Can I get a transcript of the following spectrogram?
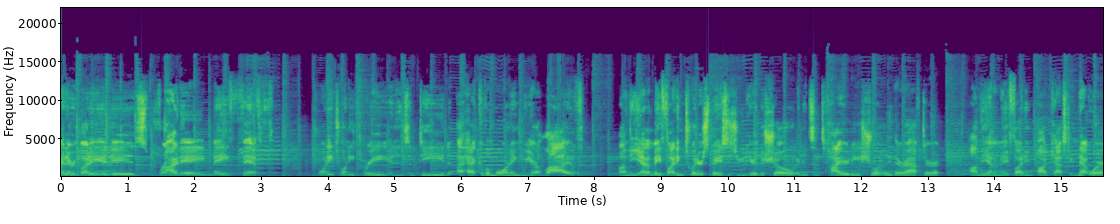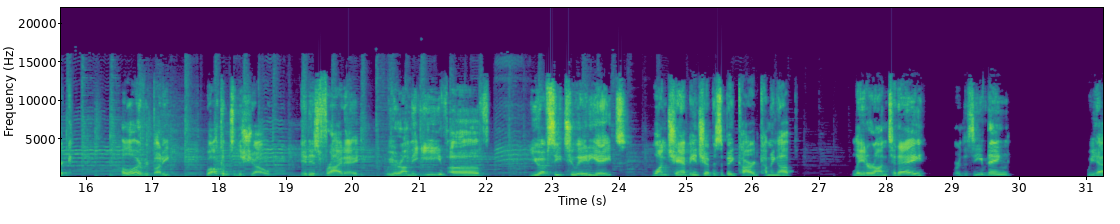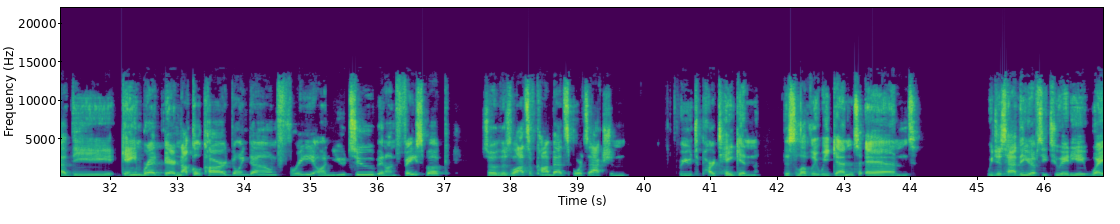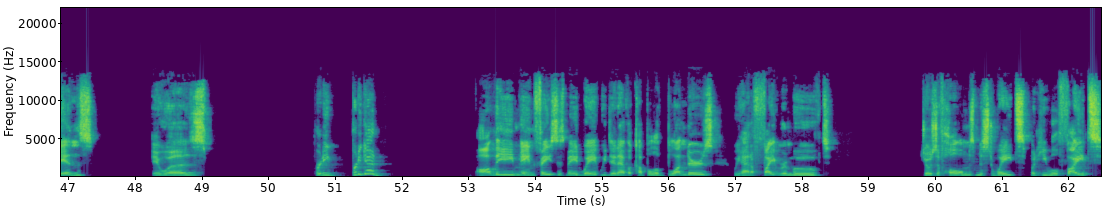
Right, everybody. It is Friday, May 5th, 2023, and it's indeed a heck of a morning. We are live on the MMA Fighting Twitter Spaces. You can hear the show in its entirety shortly thereafter on the MMA Fighting Podcasting Network. Hello, everybody. Welcome to the show. It is Friday. We are on the eve of UFC 288. One championship is a big card coming up later on today or this evening. We have the Gamebred Bare Knuckle card going down free on YouTube and on Facebook. So there's lots of combat sports action for you to partake in this lovely weekend. And we just had the UFC 288 weigh-ins. It was pretty pretty good. All the main faces made weight. We did have a couple of blunders. We had a fight removed. Joseph Holmes missed weight, but he will fight.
